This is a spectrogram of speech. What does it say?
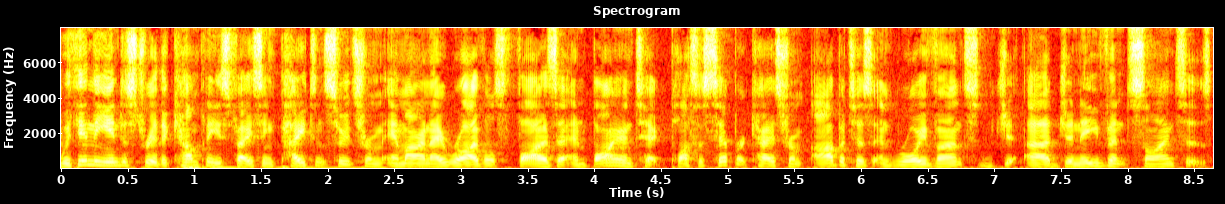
Within the industry, the company is facing patent suits from mRNA rivals Pfizer and BioNTech, plus a separate case from Arbutus and Roivant's uh, Genevant Sciences.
